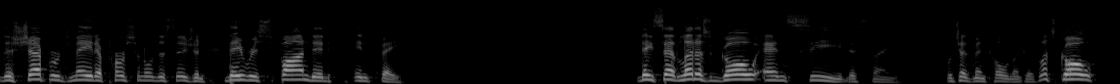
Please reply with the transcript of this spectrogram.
the shepherds made a personal decision. They responded in faith. They said, Let us go and see this thing which has been told unto us. Let's go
